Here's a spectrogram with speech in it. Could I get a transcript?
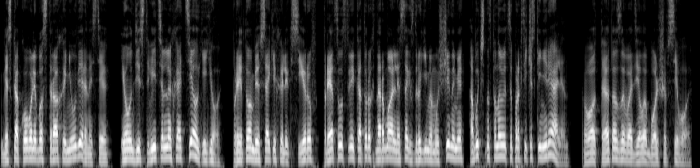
без какого-либо страха и неуверенности. И он действительно хотел ее, притом без всяких эликсиров, при отсутствии которых нормальный секс с другими мужчинами обычно становится практически нереален. Вот это заводило больше всего.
